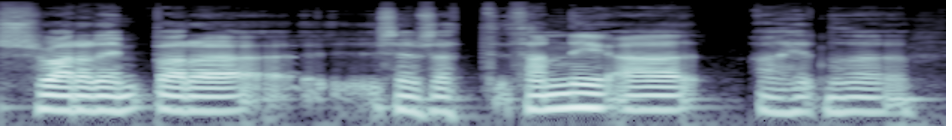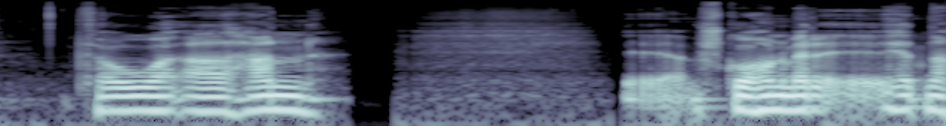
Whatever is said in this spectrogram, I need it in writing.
svarar þeim bara sem sagt þannig að, að hérna þó að hann eh, sko honum er eh, hérna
